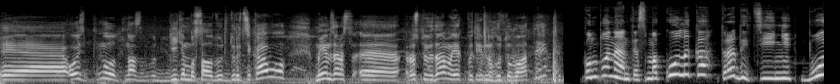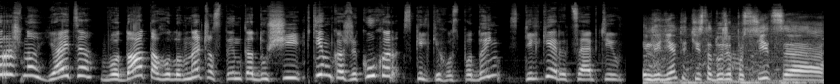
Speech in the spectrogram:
Е, ось ну, нас дітям стало дуже, дуже цікаво. Ми їм зараз е, розповідаємо, як потрібно готувати. Компоненти смаколика традиційні: борошно, яйця, вода та головне частинка душі. Втім, каже кухар, скільки господинь, стільки рецептів. Інгредієнти тіста дуже прості: це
